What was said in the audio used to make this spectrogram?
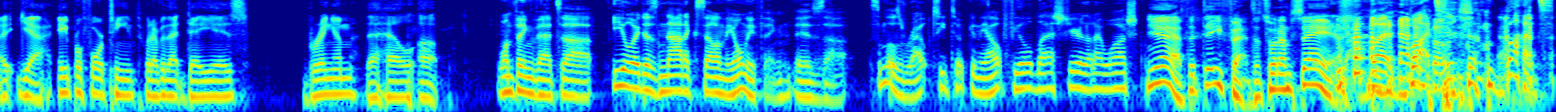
uh, yeah, April fourteenth, whatever that day is, bring him the hell up. One thing that uh, Eloy does not excel in, the only thing is uh, some of those routes he took in the outfield last year that I watched. Yeah, the defense. That's what I'm saying. But but but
